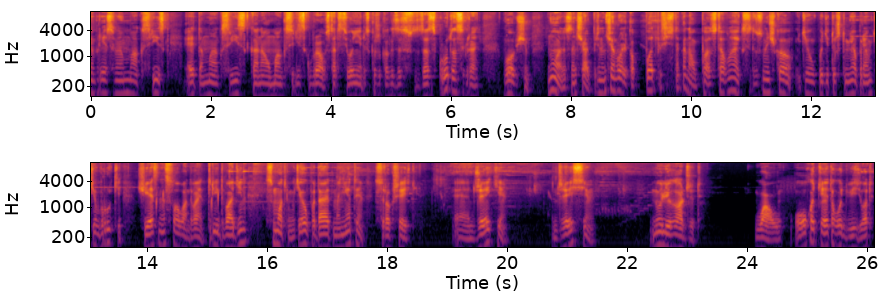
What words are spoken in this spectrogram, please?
всем привет, с вами Макс Риск. Это Макс Риск, канал Макс Риск Брау Старт. Сегодня я расскажу, как за, за спрута сыграть. В общем, ну, сначала, перед началом ролика, подпишись на канал, поставь лайк, с этого значка тебе упадет то, что у меня прям тебе в руки. Честное слово. Давай, 3, 2, 1, смотрим. У тебя выпадают монеты 46. Э, Джеки, Джесси, ну или гаджет. Вау. О, хотя это хоть везет.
